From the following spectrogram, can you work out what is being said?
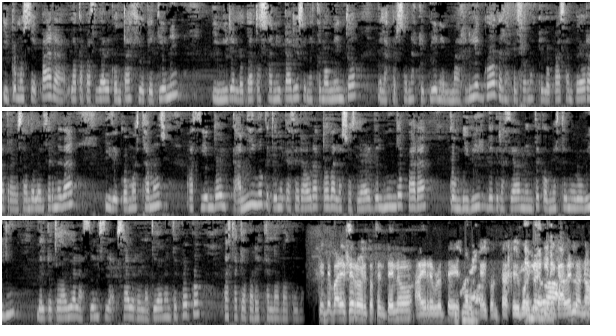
y cómo se para la capacidad de contagio que tienen y miren los datos sanitarios en este momento de las personas que tienen más riesgo, de las personas que lo pasan peor atravesando la enfermedad y de cómo estamos haciendo el camino que tiene que hacer ahora todas las sociedades del mundo para convivir desgraciadamente con este nuevo virus del que todavía la ciencia sabe relativamente poco hasta que aparezcan las vacunas. ¿Qué te parece, Roberto Centeno? ¿Hay rebrotes porque hay contagio y porque tiene que haberlo? No,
